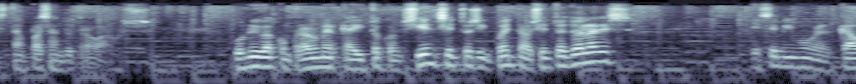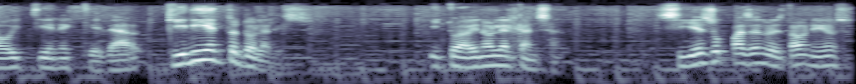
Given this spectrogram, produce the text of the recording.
están pasando trabajos. Uno iba a comprar un mercadito con 100, 150, 200 dólares ese mismo mercado hoy tiene que dar 500 dólares y todavía no le alcanza. Si eso pasa en los Estados Unidos,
